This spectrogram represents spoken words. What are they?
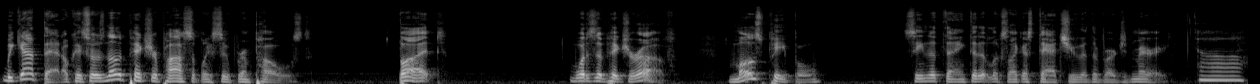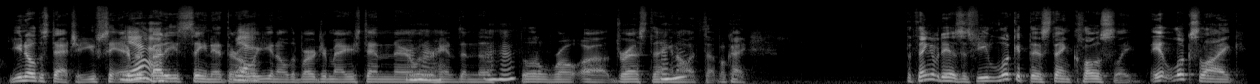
we got that. Okay, so there's another picture possibly superimposed. But what is the picture of? Most people seem to think that it looks like a statue of the Virgin Mary. oh, You know the statue. You've seen Yeah. everybody's seen it. They're Yeah. always, you know, the Virgin Mary standing there with her mm-hmm. hands in the, mm-hmm. the little ro- uh, dress thing and mm-hmm. all that stuff. Okay. The thing of it is, is if you look at this thing closely, it looks like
